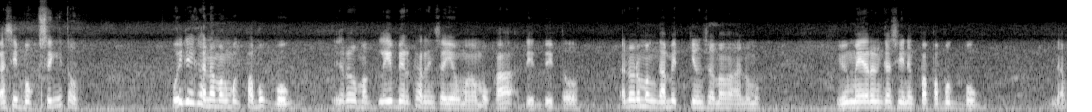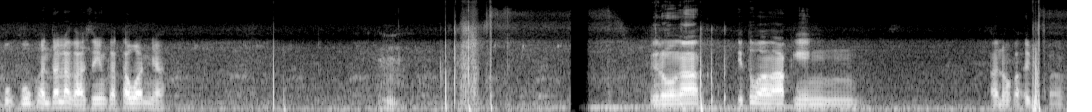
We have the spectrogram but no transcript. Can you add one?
Kasi boxing ito. Pwede ka namang magpabugbog pero mag-clever ka rin sa iyong mga mukha dito. Ano namang gamit yun sa mga ano mo? Yung meron kasi nagpapabugbog nabugbugan talaga sa yung katawan niya. Pero nga ito ang aking ano ka ah,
